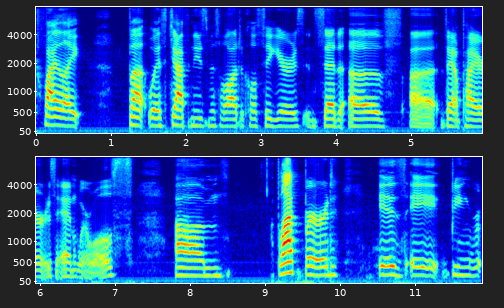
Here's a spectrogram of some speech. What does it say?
Twilight, but with Japanese mythological figures instead of uh vampires and werewolves. Um, Blackbird is a being re-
